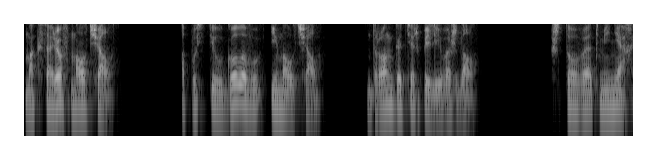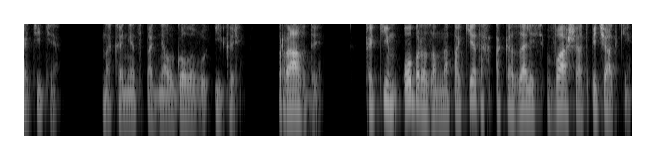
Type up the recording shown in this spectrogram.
Максарев молчал. Опустил голову и молчал. Дронго терпеливо ждал. «Что вы от меня хотите?» Наконец поднял голову Игорь. Правды. Каким образом на пакетах оказались ваши отпечатки?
